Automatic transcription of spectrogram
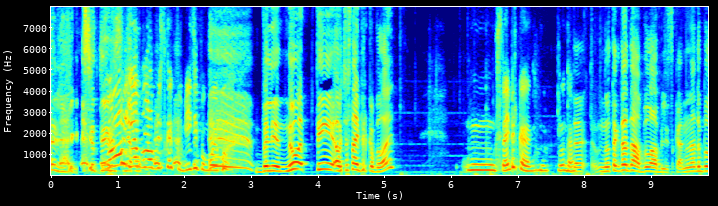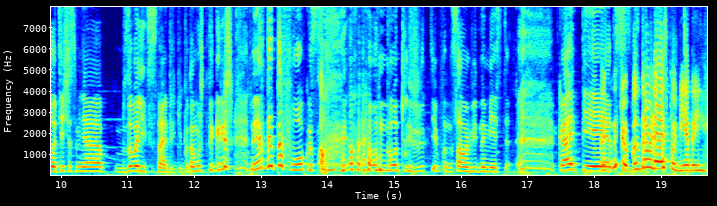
Ну, я была близка к победе, по-моему. Блин, ну ты... А у тебя снайперка была? Снайперка? Ну да. Ну тогда да, была близка. Но надо было тебе сейчас меня завалить со снайперки, потому что ты говоришь, наверное, это фокус. А он вот лежит, типа, на самом видном месте. Так, ну Капец. что, поздравляю с победой.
